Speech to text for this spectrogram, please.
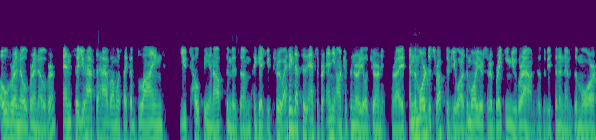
over and over and over. And so you have to have almost like a blind utopian optimism to get you through. I think that's the answer for any entrepreneurial journey, right? And the more disruptive you are, the more you're sort of breaking new ground. Those would be synonyms. The more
